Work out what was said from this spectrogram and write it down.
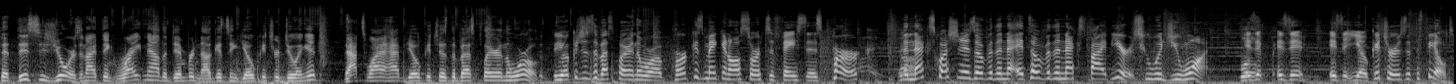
that this is yours. And I think right now the Denver Nuggets and Jokic are doing it. That's why I have Jokic as the best player in the world. Jokic is the best player in the world. Perk is making all sorts of faces. Perk. The next question is over the ne- it's over the next five years. Who would you want? Well- is it is it is it Jokic or is it the field?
